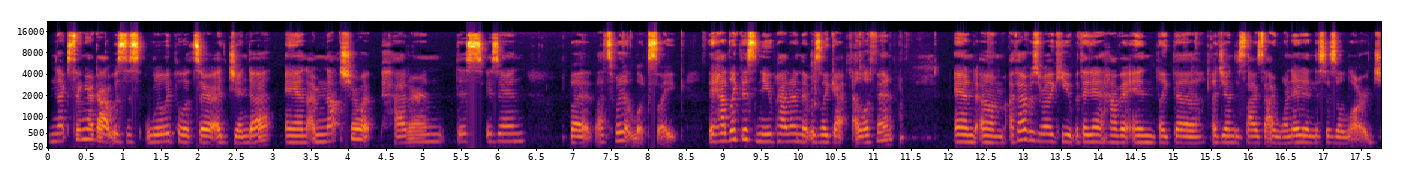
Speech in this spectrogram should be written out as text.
Next thing I got was this Lilly Pulitzer Agenda and I'm not sure what pattern this is in, but that's what it looks like. They had like this new pattern that was like an elephant and um, I thought it was really cute, but they didn't have it in like the agenda size that I wanted, and this is a large.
